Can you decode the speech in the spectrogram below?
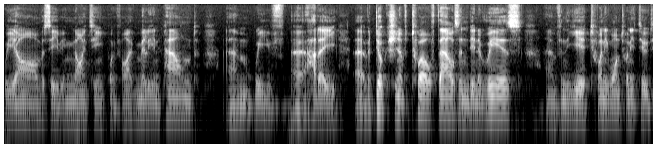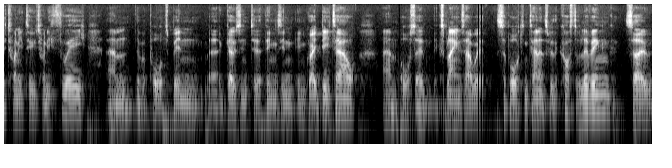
we are receiving 19.5 million pound. Um, we've uh, had a, a, reduction of 12,000 in arrears um, from the year 21-22 to 22-23. Um, the report's been uh, goes into things in, in great detail. Um, also explains how we're supporting tenants with the cost of living. So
